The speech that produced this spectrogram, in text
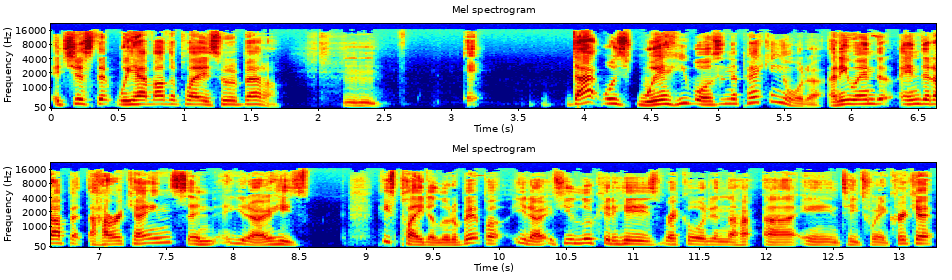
It's just that we have other players who are better Mhm. that was where he was in the pecking order, and he ended ended up at the Hurricanes, and you know he's he's played a little bit, but you know if you look at his record in the uh, in T Twenty cricket,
